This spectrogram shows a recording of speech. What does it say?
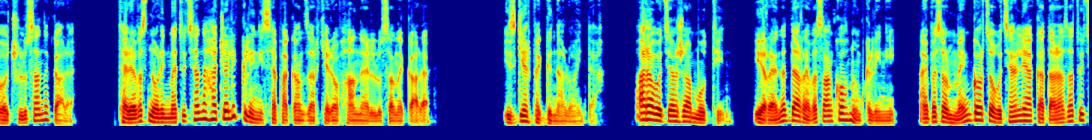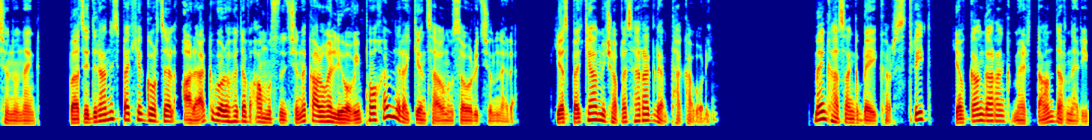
ոչ լուսանկարը թերևս նորին մեծությանը հաճելի կլինի սեփական ձեռքերով հանել լուսանկարը։ Իսկ երբ է գնալու այնտեղ։ Առավոտյան ժամ 8-ին Իրենը դեռևս անկողնում կլինի, այնպես որ մենք գործողության լիակատար ազատություն ունենք։ Բացի դրանից պետք է գործել արագ, որովհետև ամուսնությունը կարող է լիովին փոխել նրա կենցաղն ու սովորությունները։ Ես պետք է անմիջապես հեռագրեմ թակավորին։ Մենք հասանք Baker Street եւ կանգ առանք մեր տան դռների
